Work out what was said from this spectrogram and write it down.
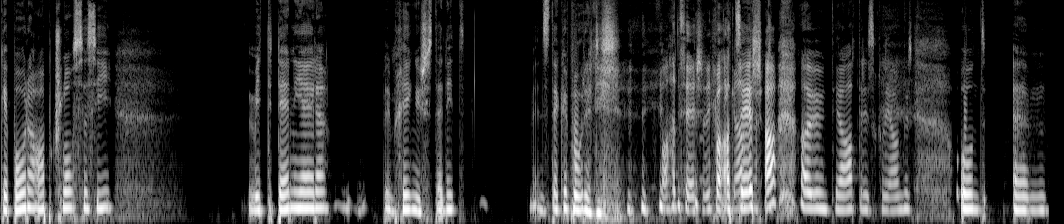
geboren abgeschlossen sein. Mit der Derniere, beim Kind ist es dann nicht, wenn es dann geboren ist. Fahrt zuerst richtig an. zuerst an, aber im Theater ist es ein bisschen anders. Und, ähm,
